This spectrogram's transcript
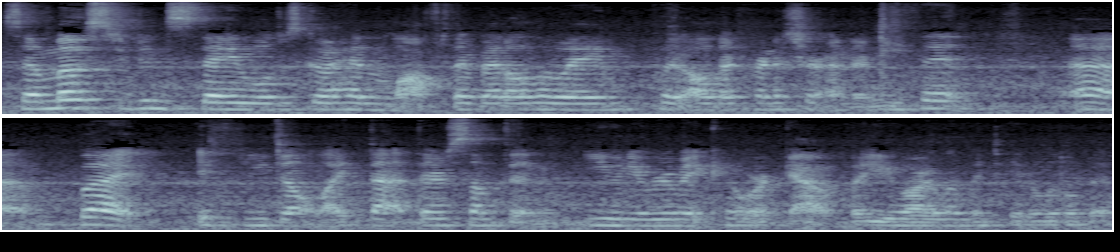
So most students, they will just go ahead and loft their bed all the way and put all their furniture underneath it. Um, but if you don't like that, there's something you and your roommate can work out, but you are limited a little bit.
